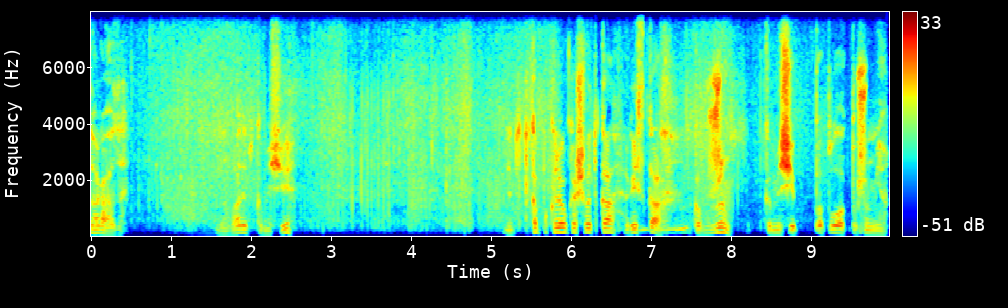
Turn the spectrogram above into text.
Зараза. Завадить комиші. І тут така покльовка швидка, різка. Така вжун, комиші поплавок пошумів.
